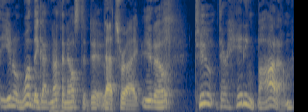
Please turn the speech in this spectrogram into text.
you know, one they got nothing else to do. That's right. You know, two they're hitting bottom.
